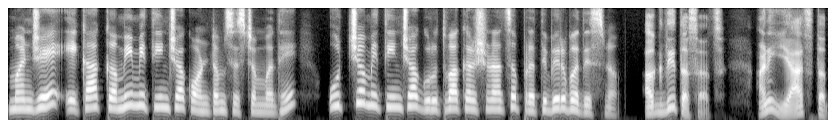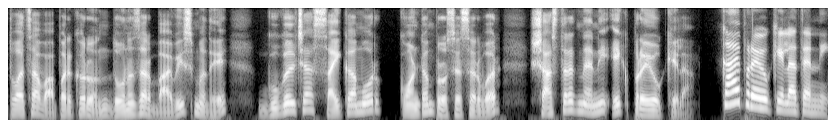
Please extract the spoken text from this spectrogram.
म्हणजे एका कमी मितींच्या क्वांटम सिस्टममध्ये उच्च मितींच्या गुरुत्वाकर्षणाचं प्रतिबिंब दिसणं. अगदी तसंच. आणि याच तत्वाचा वापर करून दोन हजार बावीसमध्ये गुगलच्या सायकामोर क्वांटम प्रोसेसरवर शास्त्रज्ञांनी एक प्रयोग केला. काय प्रयोग केला त्यांनी?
